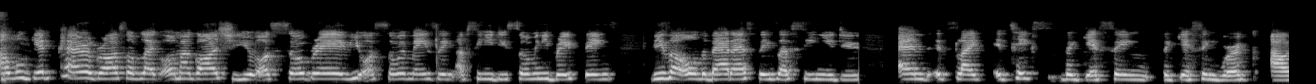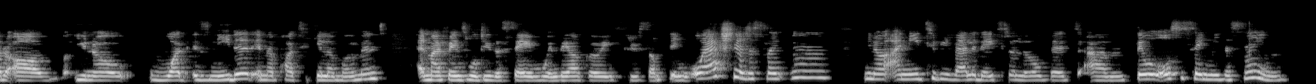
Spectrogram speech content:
i will get paragraphs of like oh my gosh you are so brave you are so amazing i've seen you do so many brave things these are all the badass things i've seen you do and it's like it takes the guessing the guessing work out of you know what is needed in a particular moment and my friends will do the same when they are going through something or actually are just like mm, you know i need to be validated a little bit um, they will also send me the same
